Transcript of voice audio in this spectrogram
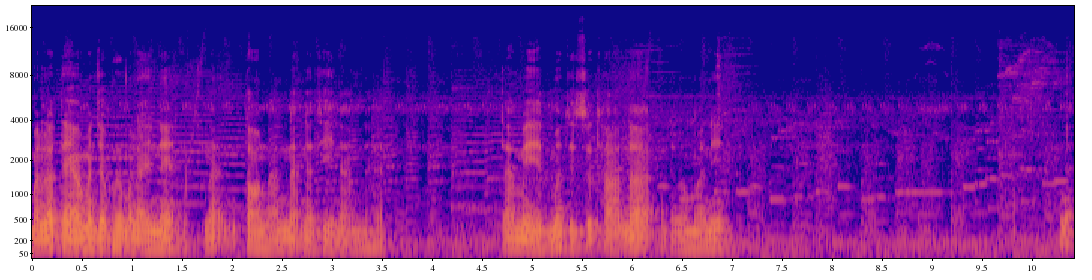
มันแล้วแต่ว่ามันจะเพิ่มอะไรแนะณตอนนั้นณนาทีนั้นนะฮะดาเมจเมื่อติดสถานะอะไรประมาณนี้นะ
